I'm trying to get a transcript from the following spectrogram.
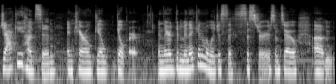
Jackie Hudson, and Carol Gil- Gilbert. And they're Dominican religious sisters. And so, um,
